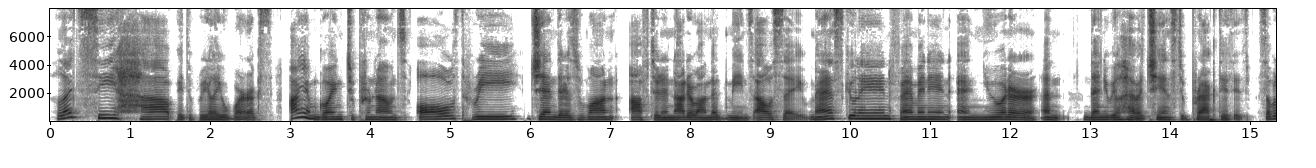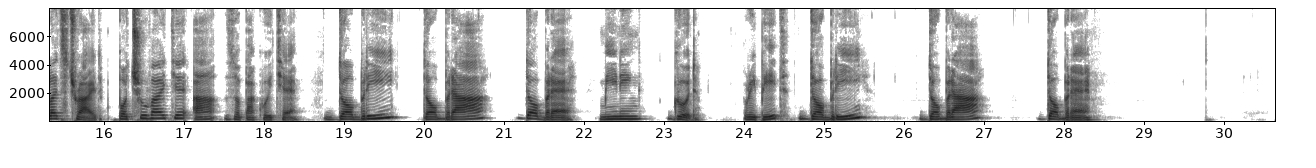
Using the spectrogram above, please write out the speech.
Let's see how it really works. I am going to pronounce all three genders one after another one. That means I'll say masculine, feminine, and neuter. And then you will have a chance to practice it. So let's try it. Počúvajte a zopakujte. Dobrý, dobrá, dobré meaning good. Repeat. Dobrý, dobrá, dobré.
